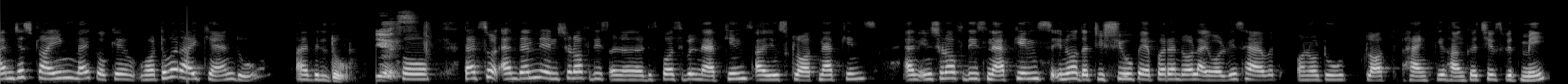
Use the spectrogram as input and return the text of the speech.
I'm just trying like okay, whatever I can do, I will do. Yes. So that's all. And then instead of these uh, disposable napkins, I use cloth napkins. And instead of these napkins, you know, the tissue paper and all, I always have one or two cloth hanky handkerchiefs with me.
